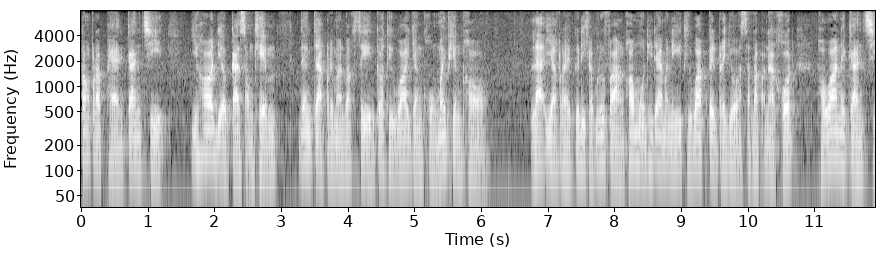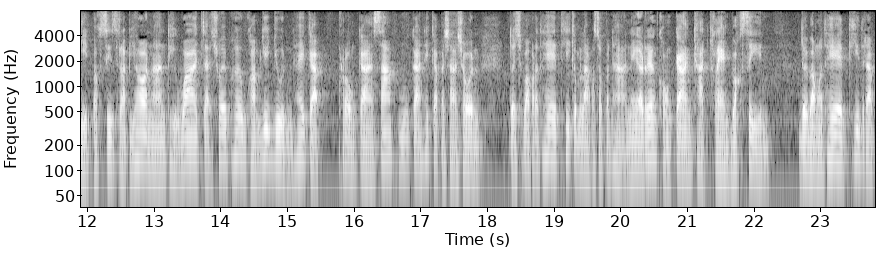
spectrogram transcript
ต้องปรับแผนการฉีด ยี่ห้อเดียวกัน 2 เข็ม เนื่องจากปริมาณวัคซีนก็ถือว่ายังคงไม่เพียงพอ และอย่างไรก็ดีครับผู้ฟังข้อมูลที่ได้มานี้ถือว่าเป็นประโยชน์สำหรับอนาคต เพราะว่าในการฉีดวัคซีนสลับยี่ห้อนั้น ถือว่าจะช่วยเพิ่มความยืดหยุ่นให้กับโครงการสร้างภูมิคุ้มกันให้กับประชาชน โดยเฉพาะประเทศที่กำลังประสบปัญหาในเรื่องของการขาดแคลนวัคซีน โดยบางประเทศที่ได้รับ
